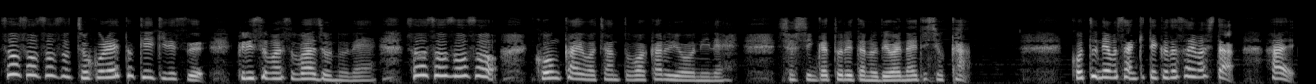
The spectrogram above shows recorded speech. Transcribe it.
そうそうそうそう、チョコレートケーキです。クリスマスバージョンのね。そうそうそうそう。今回はちゃんとわかるようにね、写真が撮れたのではないでしょうか。コットネムさん来てくださいました。はい。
